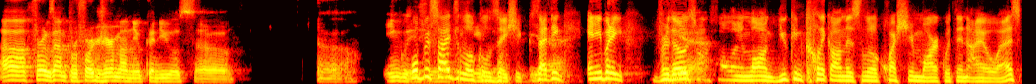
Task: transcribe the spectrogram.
Uh, for example for german you can use uh, uh English. Well, besides the localization, because yeah. I think anybody, for those yeah. who are following along, you can click on this little question mark within iOS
